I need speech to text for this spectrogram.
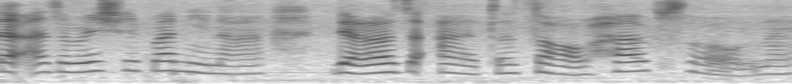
แต่อาจจะไม่ใช่ป้านนี้นะ เดี๋ยวเราจะอาจจะต่อภาคสองนะ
